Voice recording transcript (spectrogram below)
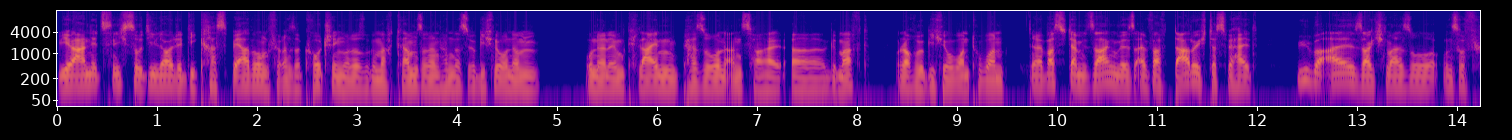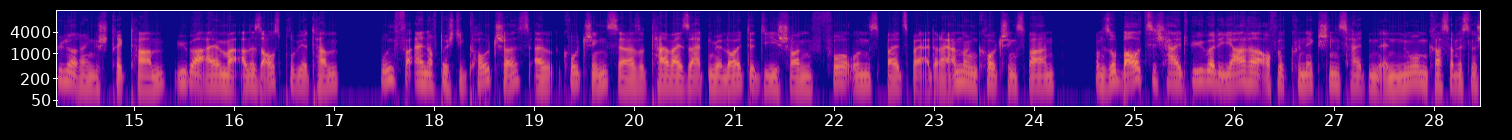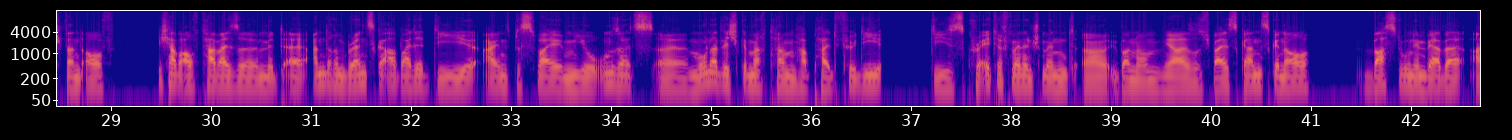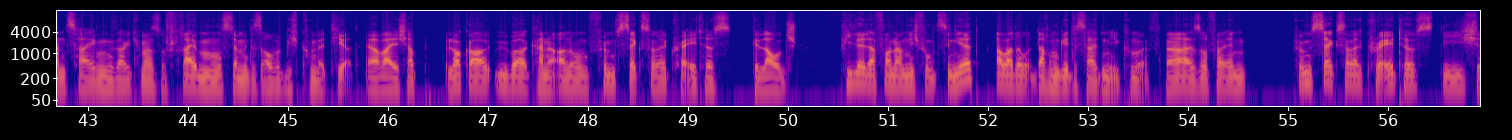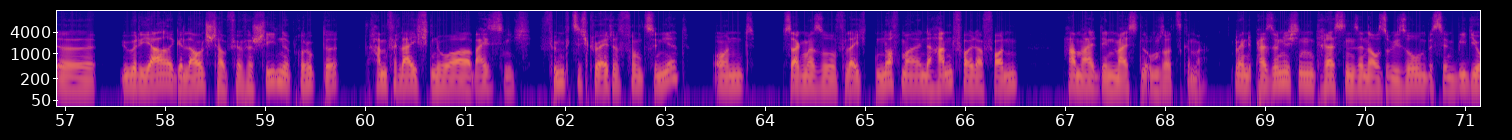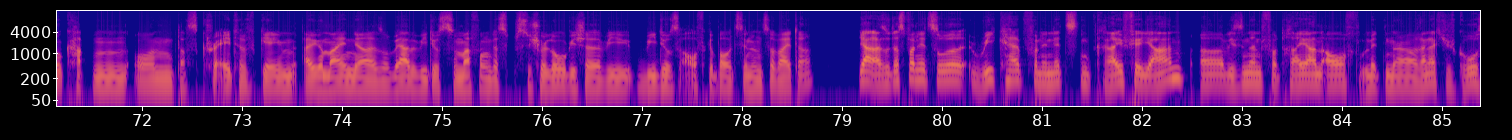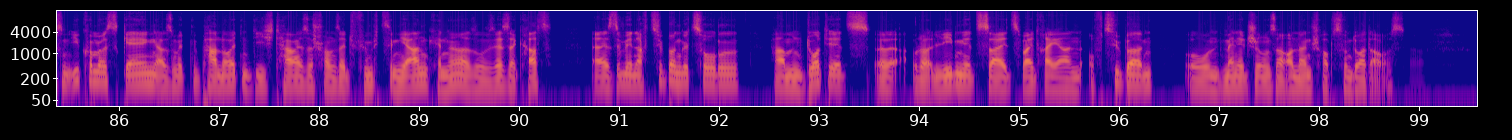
wir waren jetzt nicht so die Leute, die krass Werbung für unser Coaching oder so gemacht haben, sondern haben das wirklich nur unter einem, unter einem kleinen Personenanzahl äh, gemacht und auch wirklich nur One-to-One. -one. Äh, was ich damit sagen will, ist einfach dadurch, dass wir halt überall, sag ich mal so, unsere Fühler reingestreckt haben, überall mal alles ausprobiert haben und vor allem auch durch die Coaches, also Coachings. Ja, also teilweise hatten wir Leute, die schon vor uns bei zwei, drei anderen Coachings waren. Und so baut sich halt über die Jahre auch mit Connections halt ein enorm krasser Wissensstand auf. Ich habe auch teilweise mit äh, anderen Brands gearbeitet, die eins bis zwei Mio Umsatz äh, monatlich gemacht haben, habe halt für die dieses Creative Management äh, übernommen. Ja, also ich weiß ganz genau, was du in den Werbeanzeigen, sage ich mal so, schreiben musst, damit es auch wirklich konvertiert. Ja, weil ich habe locker über, keine Ahnung, 500, 600 Creatives gelauncht. Viele davon haben nicht funktioniert, aber darum geht es halt in E-Commerce. Ja, also von den 500, 600 Creatives, die ich äh, über die Jahre gelauncht habe für verschiedene Produkte, haben vielleicht nur, weiß ich nicht, 50 Creatives funktioniert und sagen wir so, vielleicht nochmal eine Handvoll davon haben halt den meisten Umsatz gemacht. Meine persönlichen Interessen sind auch sowieso ein bisschen Videocutten und das Creative Game allgemein, ja, also Werbevideos zu machen, das Psychologische, wie Videos aufgebaut sind und so weiter. Ja, also das waren jetzt so Recap von den letzten drei, vier Jahren. Äh, wir sind dann vor drei Jahren auch mit einer relativ großen E-Commerce-Gang, also mit ein paar Leuten, die ich teilweise schon seit 15 Jahren kenne, also sehr, sehr krass, äh, sind wir nach Zypern gezogen, haben dort jetzt äh, oder leben jetzt seit zwei, drei Jahren auf Zypern und managen unsere Online-Shops von dort aus.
